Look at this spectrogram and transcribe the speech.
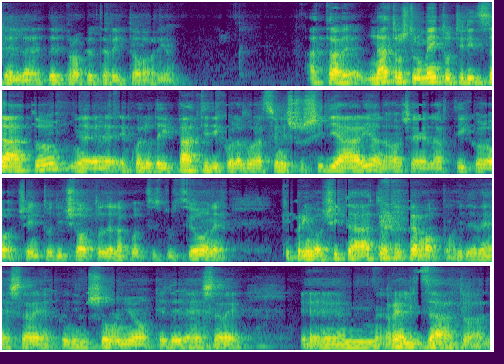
del, del proprio territorio un altro strumento utilizzato eh, è quello dei patti di collaborazione sussidiaria, no? c'è l'articolo 118 della Costituzione che prima ho citato, che però poi deve essere, quindi un sogno che deve essere ehm, realizzato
